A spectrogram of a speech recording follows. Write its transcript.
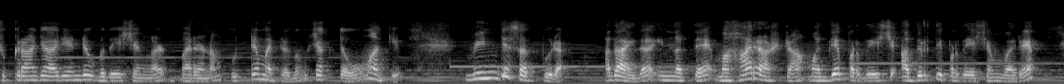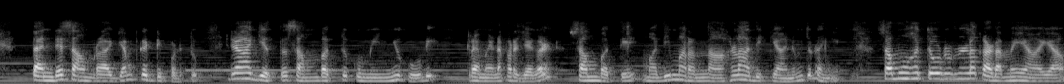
ശുക്രാചാര്യന്റെ ഉപദേശങ്ങൾ ഭരണം കുറ്റമറ്റതും ശക്തവുമാക്കി. വിന്ധ്യ സത്പുര അതായത് ഇന്നത്തെ മഹാരാഷ്ട്ര മധ്യപ്രദേശ് അതിർത്തി പ്രദേശം വരെ തന്റെ സാമ്രാജ്യം കെട്ടിപ്പടുത്തു. രാജ്യത്ത് സമ്പത്ത് കുമിഞ്ഞുകൂടി. ക്രമേണ പ്രജകൾ സമ്പത്തിൽ മതിമറന്ന് ആഹ്ലാദിക്കാനും തുടങ്ങി. സമൂഹത്തോടുള്ള കടമയായ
